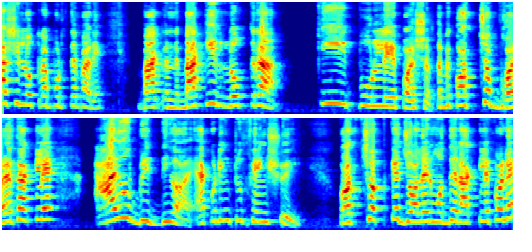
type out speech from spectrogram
রাশির লোকরা পড়তে পারে। বাকি লোকরা কি পড়লে পয়সা? তবে কচ্ছপ ঘরে থাকলে আয়ু বৃদ্ধি হয় অ্যাকর্ডিং টু ফেংশুই কচ্ছপকে জলের মধ্যে রাখলে পরে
